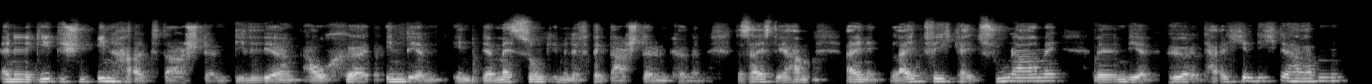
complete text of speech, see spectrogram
energetischen Inhalt darstellen, die wir auch äh, in der, in der Messung im Endeffekt darstellen können. Das heißt, wir haben eine Leitfähigkeitszunahme, wenn wir höhere Teilchendichte haben.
